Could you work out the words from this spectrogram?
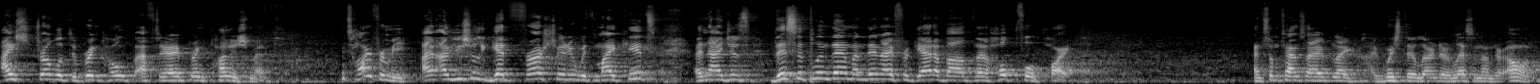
I struggle to bring hope after I bring punishment. It's hard for me. I, I usually get frustrated with my kids, and I just discipline them, and then I forget about the hopeful part. And sometimes I'm like, I wish they learned their lesson on their own.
